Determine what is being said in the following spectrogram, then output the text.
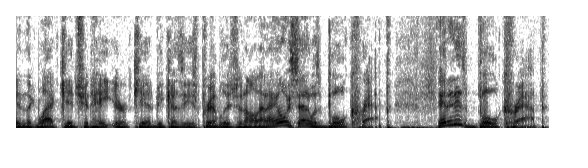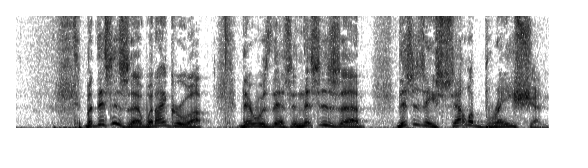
and the black kid should hate your kid because he's privileged and all that. I always said it was bullcrap, and it is bullcrap. But this is uh, when I grew up. There was this, and this is uh, this is a celebration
